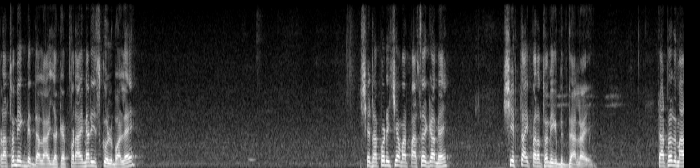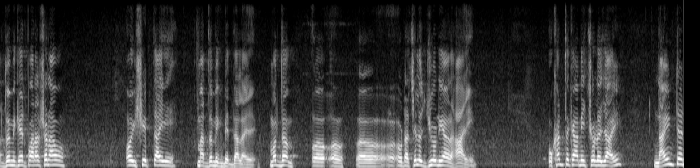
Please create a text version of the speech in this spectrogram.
প্রাথমিক বিদ্যালয় যাকে প্রাইমারি স্কুল বলে, সেটা পড়েছি আমার পাশের গ্রামে, শিবতাই প্রাথমিক বিদ্যালয়ে। তারপরে মাধ্যমিকের পড়াশোনাও ওই শিবতাই মাধ্যমিক বিদ্যালয়ে, মধ্যম ওটা ছিল জুনিয়র হাই ওখান থেকে আমি চলে যাই। নাইন টেন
